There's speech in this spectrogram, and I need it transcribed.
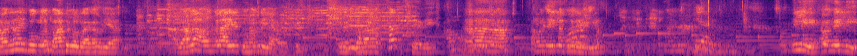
அவங்கதான் இப்ப உங்களை பார்த்து கொள்றாங்க அப்படியா? அதால அவங்களா இருக்கும் அப்படியா? இருக்கலாம் சரி. ஆனா அவங்க இல்ல போல இருக்கு. இல்லையே அவங்க இல்லையே.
